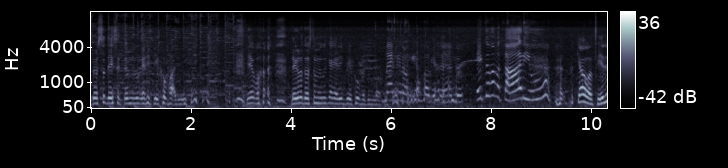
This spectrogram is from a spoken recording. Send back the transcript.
दोस्तों देख सकते हो मेरे को कह रही बेवकूफ़ आदमी। ये वो देख लो दोस्तों मेरे को क्या कह रही बेवकूफ़ है तुम लोग। मैं एक तो मैं बता रही हूँ। तो क्या हुआ फिर?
